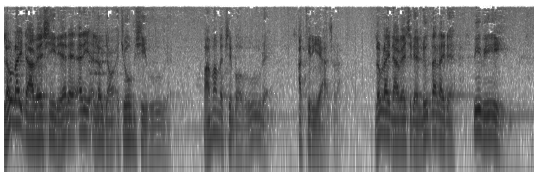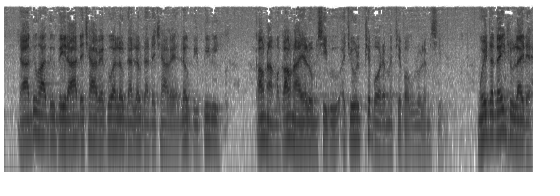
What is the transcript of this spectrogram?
လှုပ်လိုက်တာပဲရှိတယ်တဲ့အဲ့ဒီအလုပ်ကြောင့်အကျိုးမရှိဘူးတဲ့ဘာမှမဖြစ်ပေါ်ဘူးတဲ့အကိရိယာဆိုတာလှုပ်လိုက်တာပဲရှိတယ်လူသတ်လိုက်တယ်ပြီးပြီဒါသူဟာသူသေးတာတခြားပဲကိုကလှုပ်တာလှုပ်တာတခြားပဲလှုပ်ပြီးပြီးပြီကောင်းတာမကောင်းတာရဲ့လို့မရှိဘူးအကျိုးဖြစ်ပေါ်တယ်မဖြစ်ပေါ်ဘူးလို့လည်းမရှိဘူးငွေတသိန်းလှူလိုက်တယ်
